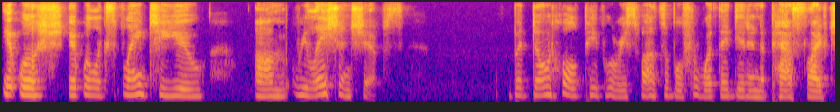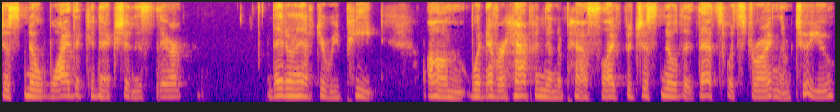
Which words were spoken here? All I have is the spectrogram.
it will sh- it will explain to you um, relationships but don't hold people responsible for what they did in a past life. Just know why the connection is there. They don't have to repeat um, whatever happened in a past life but just know that that's what's drawing them to you.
